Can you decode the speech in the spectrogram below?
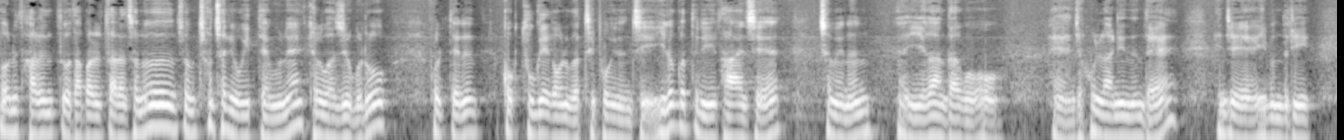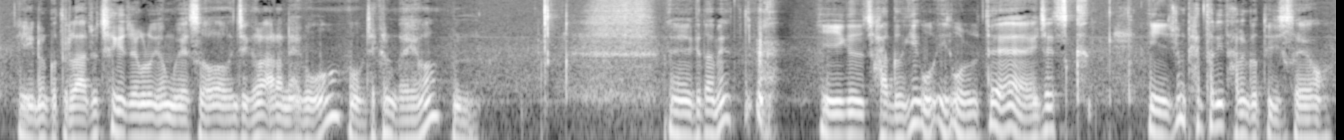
어느 다른 또 다발을 따라서는 좀 천천히 오기 때문에 결과적으로 볼 때는 꼭 두 개가 오는 것들이 보이는지 이런 것들이 다 이제 처음에는 이해가 안 가고 예, 이제 혼란이 있는데 이제 이분들이 이런 것들을 아주 체계적으로 연구해서 이제 그걸 알아내고 어, 이제 그런 거예요. 음. 예, 그다음에 이 그 자극이 올 때 이제 이좀 패턴이 다른 것들이 있어요.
